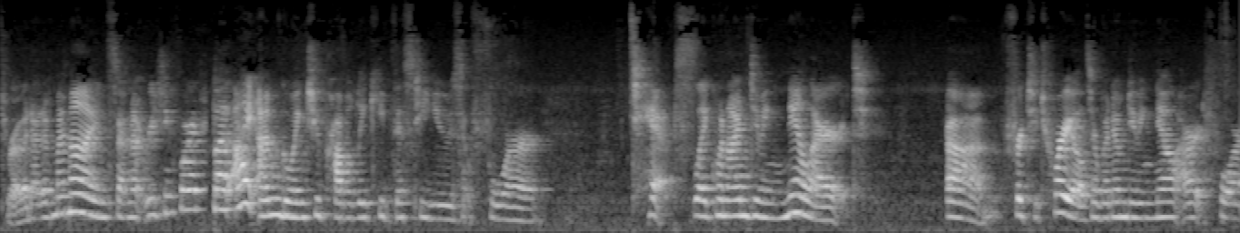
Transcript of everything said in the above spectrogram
throw it out of my mind. So I'm not reaching for it. But I am going to probably keep this to use for tips. Like when I'm doing nail art um, for tutorials or when I'm doing nail art for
